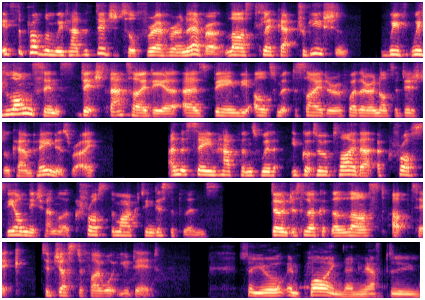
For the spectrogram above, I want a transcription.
it's the problem we've had with digital forever and ever last click attribution we've we've long since ditched that idea as being the ultimate decider of whether or not a digital campaign is right. And the same happens with you've got to apply that across the omni-channel, across the marketing disciplines. Don't just look at the last uptick to justify what you did. So you're implying then we have to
